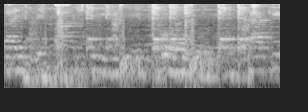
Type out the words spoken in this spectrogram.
গাইতে পাশে থাকি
